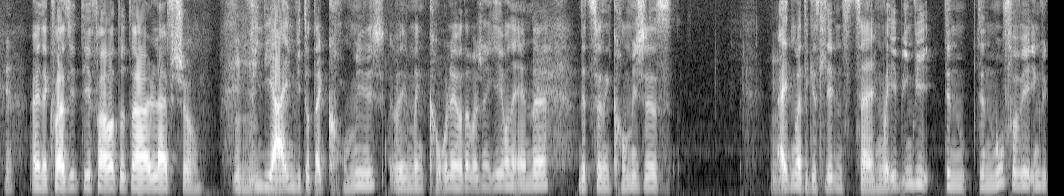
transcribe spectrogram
Okay. eine quasi TV-Total-Live-Show. Mhm. Finde ich auch irgendwie total komisch, weil ich meine, Kohle hat er wahrscheinlich eh ohne Ende. Und jetzt so ein komisches. Eigenartiges Lebenszeichen. Weil ich irgendwie den, den Move habe ich irgendwie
